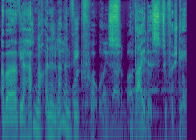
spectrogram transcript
Aber wir haben noch einen langen Weg vor uns, um beides zu verstehen.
